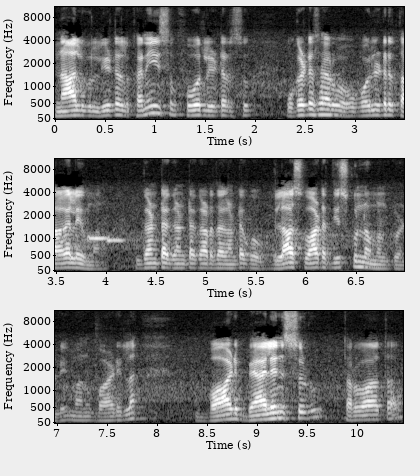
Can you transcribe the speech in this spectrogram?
నాలుగు లీటర్లు కనీసం ఫోర్ లీటర్స్ ఒకటేసారి ఒక ఫోర్ లీటర్ తాగలేము మనం. గంట గంట కడతా గంట ఒక గ్లాస్ వాటర్ తీసుకున్నాం అనుకోండి మన బాడీలో బాడీ బ్యాలెన్స్డ్ తర్వాత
